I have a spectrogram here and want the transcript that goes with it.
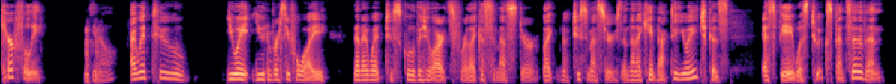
carefully. You Mhm. know, I went to UA University of Hawaii. Then I went to School of Visual Arts for like a semester, like no, two semesters, and then I came back to UH because SVA was too expensive and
